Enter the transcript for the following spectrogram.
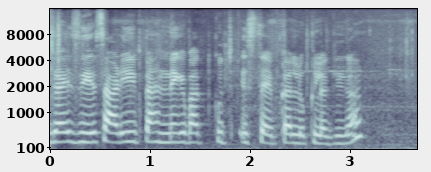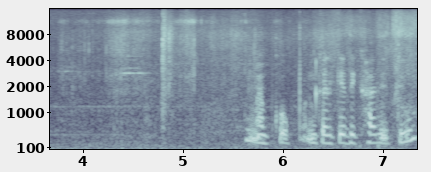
गाइज़ ये साड़ी पहनने के बाद कुछ इस टाइप का लुक लगेगा। मैं आपको ओपन करके दिखा देती हूँ।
